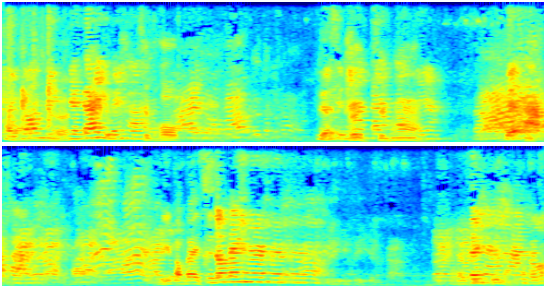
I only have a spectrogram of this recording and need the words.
ขออีกรอบหนึงยังได้อยู่ไหมคะสิบหกเหลือสิบเฮ้ห้ายแต้ม15เนี่ยเหลือสามครั้ง อันนี้ต้องได้คือต้องได้ห้าห้าห้าได้ห้าห้าเนาะ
